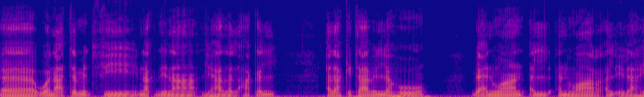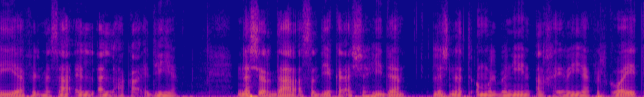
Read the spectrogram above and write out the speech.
آه، ونعتمد في نقدنا لهذا العقل على كتاب له بعنوان الأنوار الإلهية في المسائل العقائدية. نشر دار الصديقة الشهيدة لجنة أم البنين الخيرية في الكويت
